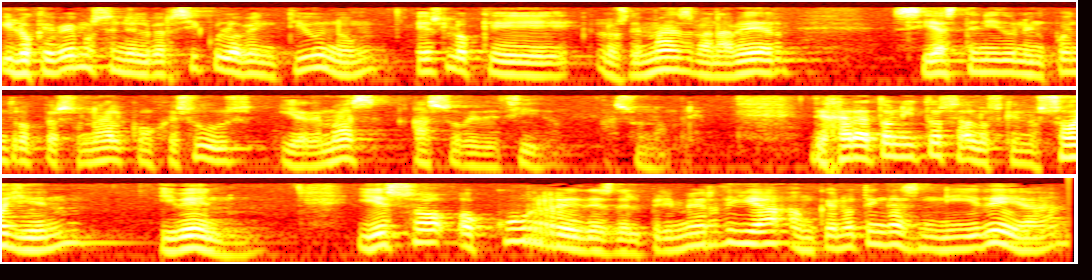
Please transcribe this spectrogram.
Y lo que vemos en el versículo 21 es lo que los demás van a ver si has tenido un encuentro personal con Jesús y además has obedecido a su nombre. Dejar atónitos a los que nos oyen y ven, y eso ocurre desde el primer día, aunque no tengas ni idea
